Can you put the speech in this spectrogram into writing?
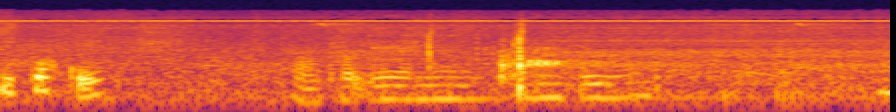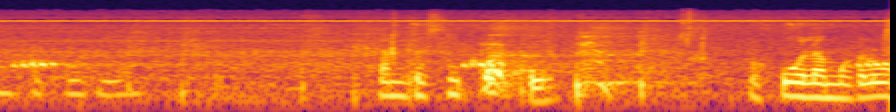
năm trăm xí bó cũ trăm tới xí bó cũ là một cái lúa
